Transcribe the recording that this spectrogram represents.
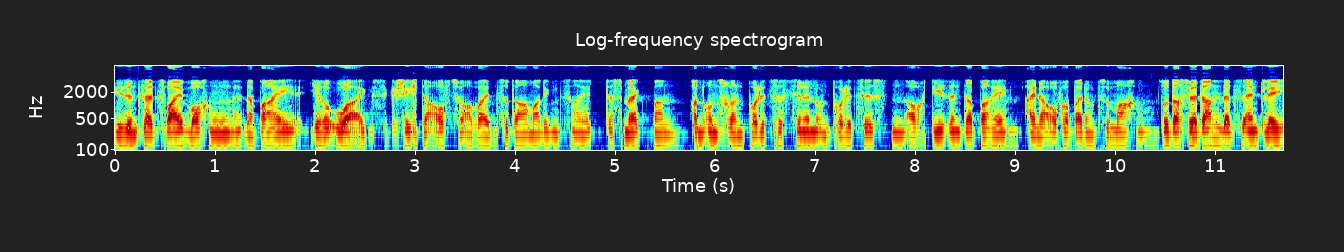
Die sind seit zwei Wochen dabei, ihre ureigenste Geschichte aufzuarbeiten zur damaligen Zeit. Das merkt man an unseren Polizistinnen und Polizisten. Auch die sind dabei, eine Aufarbeitung zu machen, sodass wir dann letztendlich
